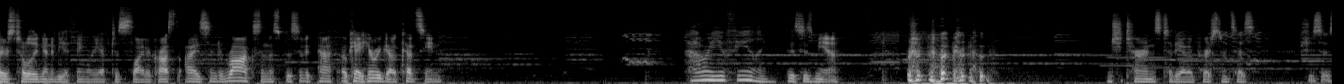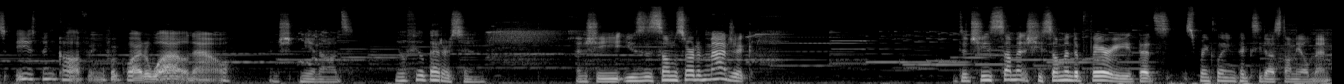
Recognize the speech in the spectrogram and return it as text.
there's totally going to be a thing where you have to slide across the ice into rocks in a specific path. Okay, here we go. Cutscene. How are you feeling? This is Mia. and she turns to the other person and says, she says, He's been coughing for quite a while now. and she, Mia nods. You'll feel better soon. And she uses some sort of magic. Did she summon? She summoned a fairy that's sprinkling pixie dust on the old man.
